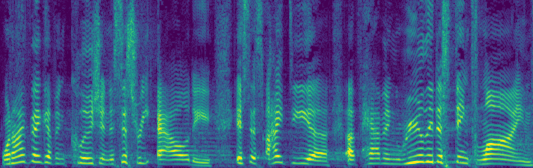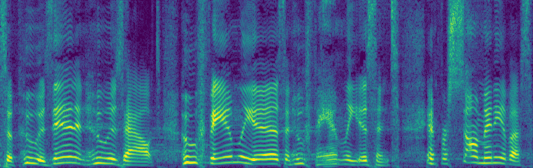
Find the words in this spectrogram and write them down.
When I think of inclusion, it's this reality. It's this idea of having really distinct lines of who is in and who is out, who family is and who family isn't. And for so many of us,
